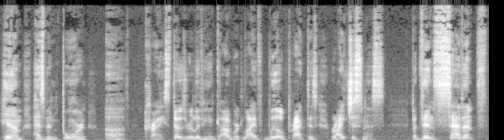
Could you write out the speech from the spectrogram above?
him has been born of Christ. Those who are living a godward life will practice righteousness. But then seventh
